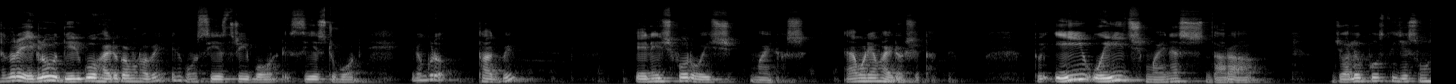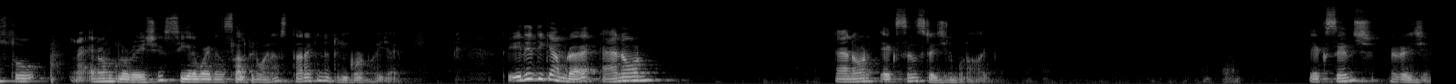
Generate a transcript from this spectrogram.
ধরো এগুলো দীর্ঘ হাইড্রোকার্বন হবে, এরকম CS three bond CS two bond এরকমগুলো থাকবে। NH four OH minus ammonium hydroxide থাকবে। তো এই ওইচ মাইনাস দ্বারা জলে উপস্থিত যে সমস্ত অ্যাননগুলো রয়েছে সিএল মাইনাস সালফেট মাইনাস তারা কিন্তু দূরীকরণ হয়ে যায়। তো এদের দিকে আমরা অ্যানন অ্যানন এক্সচেঞ্জ রেজিন বলা হয়। Exchange resin.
